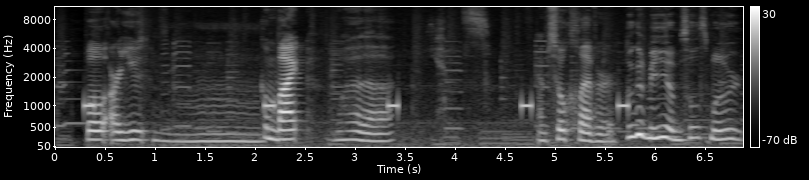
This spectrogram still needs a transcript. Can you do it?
people are using combine. Yes, I'm so clever. Look at me, I'm so smart.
